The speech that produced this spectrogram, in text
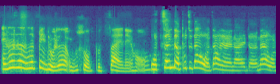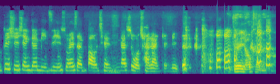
哎、那真的是病毒真的无所不在呢，吼。我真的不知道我到哪里来的，那我必须先跟米子英说一声抱歉，应该是我传染给你的。我觉得有可能哦。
